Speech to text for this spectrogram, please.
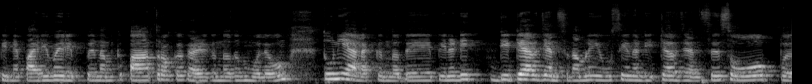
പിന്നെ പരിപരിപ്പ് നമുക്ക് പാത്രമൊക്കെ കഴുകുന്നത് മൂലവും തുണി അലക്കുന്നത് പിന്നെ ഡിറ്റർജൻസ് നമ്മൾ യൂസ് ചെയ്യുന്ന ഡിറ്റർജൻസ് സോപ്പ്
